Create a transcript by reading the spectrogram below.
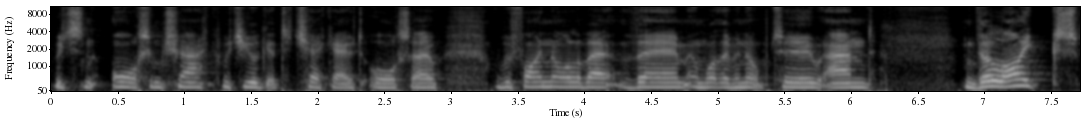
which is an awesome track, which you'll get to check out also. We'll be finding all about them and what they've been up to and the likes.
